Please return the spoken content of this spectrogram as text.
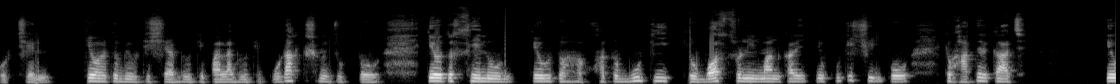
করছেন, কেউ হয়তো বিউটিশিয়ান বিউটি পার্লার বিউটি প্রোডাক্টের সঙ্গে যুক্ত, কেউ হয়তো সেলুন কেউ তো হয়তো বুটিক কেউ বস্ত্র নির্মাণকারী, কেউ কুটির শিল্প, কেউ হাতের কাজ, কেউ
